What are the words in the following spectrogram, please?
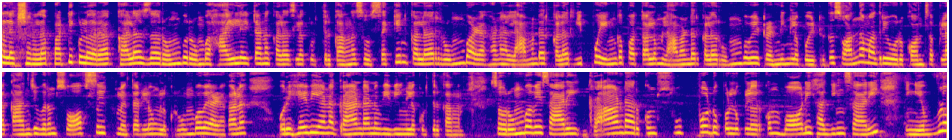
கலெக்ஷனில் பர்டிகுலராக கலர்ஸ் தான் ரொம்ப ரொம்ப ஹைலைட்டான கலர்ஸில் கொடுத்துருக்காங்க. ஸோ செகண்ட் கலர் ரொம்ப அழகான லாவெண்டர் கலர் இப்போ எங்கே பார்த்தாலும் லாவெண்டர் கலர் ரொம்பவே ட்ரெண்டிங்கில் போயிட்டுருக்கு. ஸோ அந்த மாதிரி ஒரு கான்செப்டில் காஞ்சிபுரம் சாஃப்ட் சில்க் மெத்தடில் உங்களுக்கு ரொம்பவே அழகான ஒரு ஹெவியான கிராண்டான வீவிங்கில் கொடுத்துருக்காங்க. ஸோ ரொம்பவே சாரீ கிராண்டாக இருக்கும். சூப்பர் டூப்பர் லுக்கில் இருக்கும். பாடி ஹக்கிங் சாரீ நீங்கள் எவ்வளோ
